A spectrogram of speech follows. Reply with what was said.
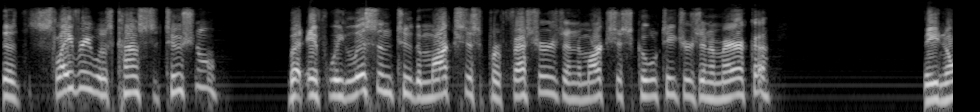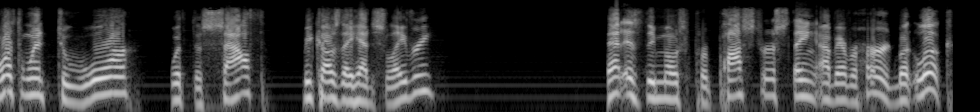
the slavery was constitutional. But if we listen to the Marxist professors and the Marxist school teachers in America, the North went to war with the South because they had slavery. That is the most preposterous thing I've ever heard. But look,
